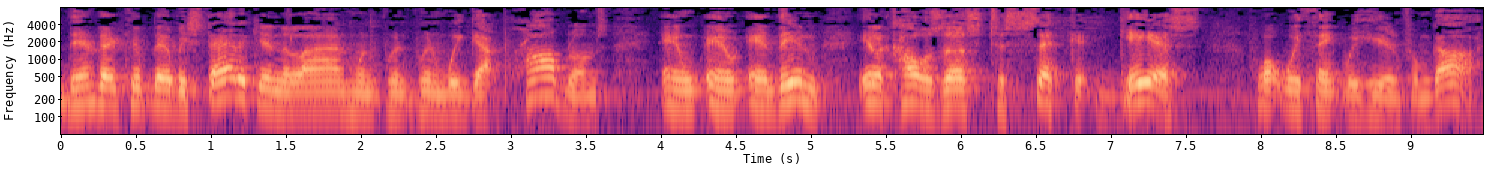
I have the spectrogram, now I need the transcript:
then they could, they'll be static in the line when, when, when we got problems and, and, and then it'll cause us to second guess what we think we're hearing from God.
